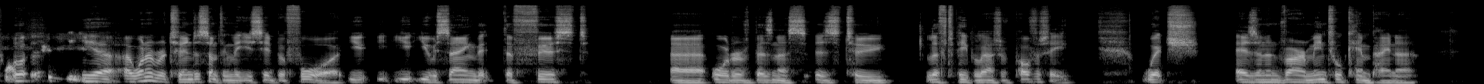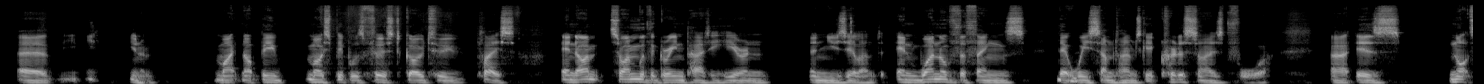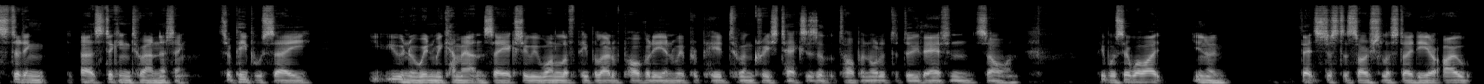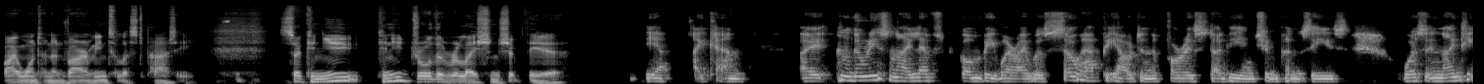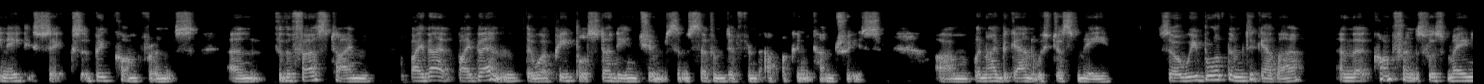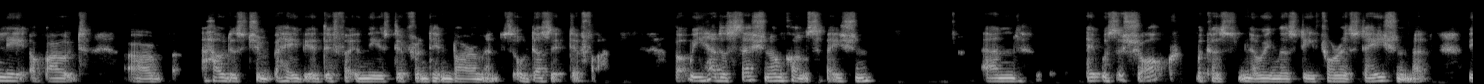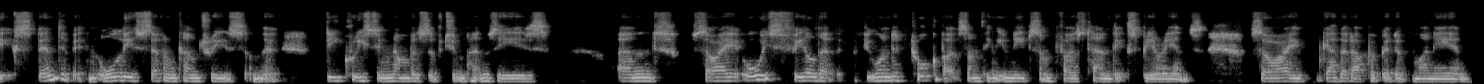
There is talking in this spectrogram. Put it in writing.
well, yeah, I want to return to something that you said before. You you, you were saying that the first uh, order of business is to lift people out of poverty, which as an environmental campaigner, uh, you, you know, might not be most people's first go-to place. And I'm so I'm with the Green Party here in in New Zealand, and one of the things that we sometimes get criticised for uh, is not sitting, uh, sticking to our knitting. So people say, you know, when we come out and say, actually, we want to lift people out of poverty and we're prepared to increase taxes at the top in order to do that and so on. People say, well, I, you know, that's just a socialist idea. I, I want an environmentalist party. So can you can you draw the relationship there? Yeah, I can. I, the reason I left Gombe, where I was so happy out in the forest studying chimpanzees, was in 1986, a big conference, and for the first time, by that by then there were people studying chimps in seven different African countries. Um, when I began, it was just me. So we brought them together, and the conference was mainly about uh, how does chimp behavior differ in these different environments, or does it differ? But we had a session on conservation, and it was a shock because knowing there's deforestation, but the extent of it in all these seven countries and the decreasing numbers of chimpanzees. And so I always feel that if you want to talk about something, you need some firsthand experience. So I gathered up a bit of money and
